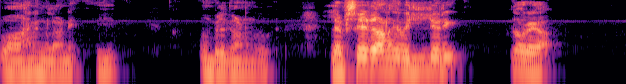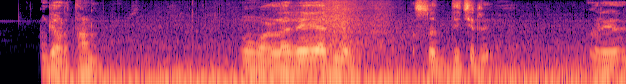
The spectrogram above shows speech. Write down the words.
വാഹനങ്ങളാണ് ഈ മുമ്പിൽ കാണുന്നത്. ലെഫ്റ്റ് സൈഡ് ആണെങ്കിൽ വലിയൊരു എന്താ പറയുക ഗർത്താണ്. അപ്പോൾ വളരെയധികം ശ്രദ്ധിച്ചിട്ട് ഒരു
